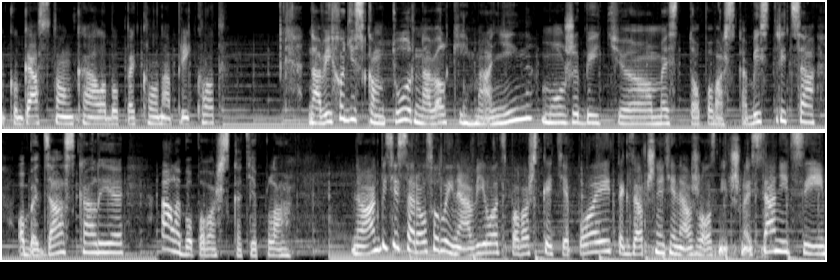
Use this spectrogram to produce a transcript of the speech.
ako Gastonka alebo Peklo napríklad. Na východiskom túr na Veľkých Manín môže byť e, mesto Považská Bystrica, obec Záskalie alebo Považská Teplá. No a ak by ste sa rozhodli na výlet z Považskej teplej, tak začnete na železničnej stanici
